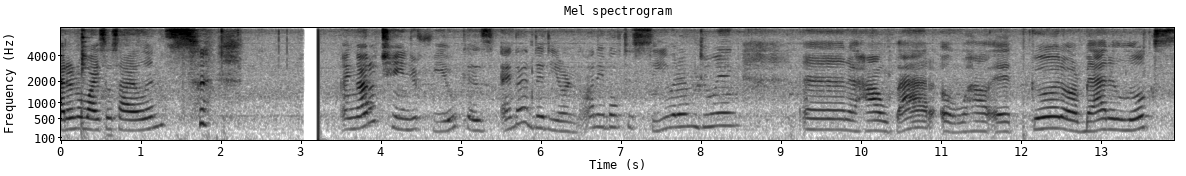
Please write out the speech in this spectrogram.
I don't know why so silence. I gotta change a few because I thought that you're not able to see what I'm doing and how bad oh how it good or bad it looks.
